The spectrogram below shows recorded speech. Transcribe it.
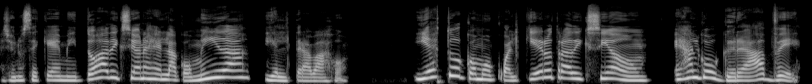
yo no sé qué. Mis dos adicciones es la comida y el trabajo. Y esto, como cualquier otra adicción, es algo grave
